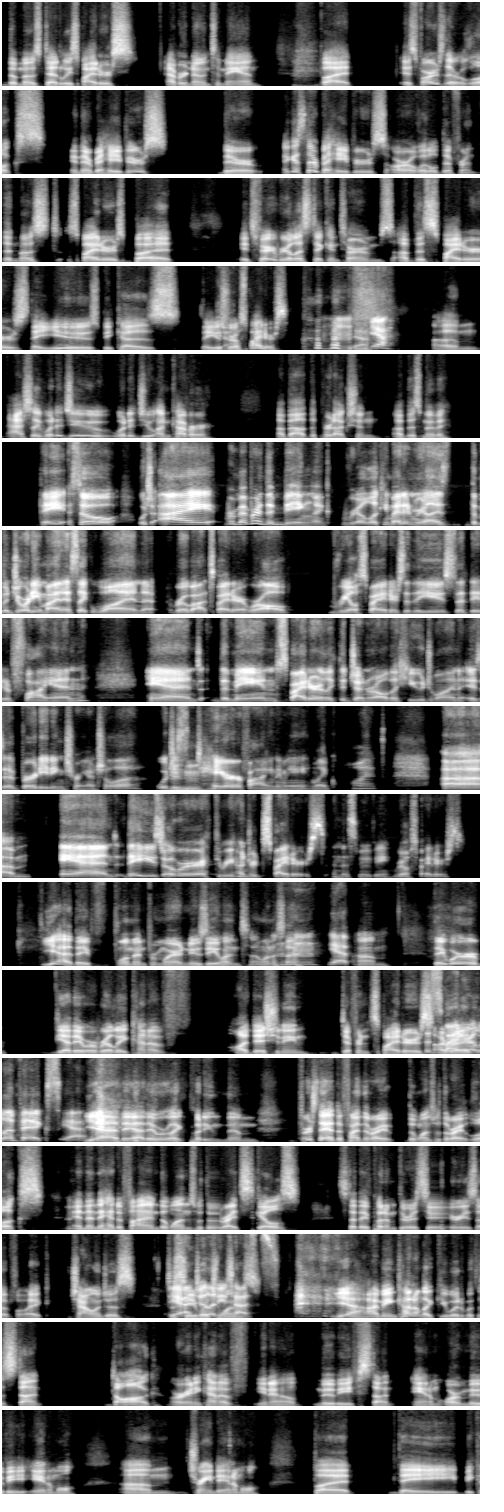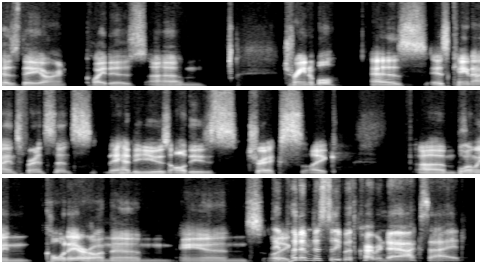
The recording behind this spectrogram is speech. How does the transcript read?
the most deadly spiders ever known to man. But as far as their looks and their behaviors, their I guess their behaviors are a little different than most spiders, but it's very realistic in terms of the spiders they use because they use Yeah. real spiders. Mhm. Yeah. yeah. Um, Ashley, what did you what did you uncover about the production of this movie? They so which I remember them being like real looking, but I didn't realize the majority minus like one robot spider were all real spiders that they used that they'd fly in. And the main spider, like the general, the huge one, is a bird eating tarantula, which Mhm. is terrifying to me. I'm like, what? Um, and they used over 300 spiders in this movie, real spiders. Yeah, they flew in from where New Zealand, I want to say. Mhm, Yep. um they were yeah they were really kind of auditioning different spiders The Spider read- Olympics. Yeah. yeah they, yeah they were like putting them first they had to find the right the ones with the right looks and then Mhm. they had to find the ones with the right skills so they put them through a series of like challenges to yeah, see which agility ones tests. yeah i mean kind of like you would with a stunt dog or any kind of you know movie stunt animal or movie animal um trained animal but they because they aren't quite as um trainable as as canines for instance they had to Mhm. use all these tricks like um blowing cold air on them and they put them to sleep with carbon dioxide.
